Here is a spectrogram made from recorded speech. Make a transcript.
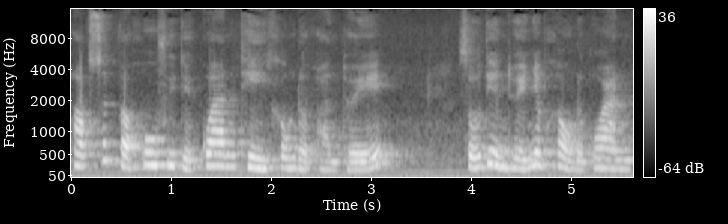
hoặc xuất vào khu phi thuế quan thì không được hoàn thuế. Số tiền thuế nhập khẩu được hoàn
